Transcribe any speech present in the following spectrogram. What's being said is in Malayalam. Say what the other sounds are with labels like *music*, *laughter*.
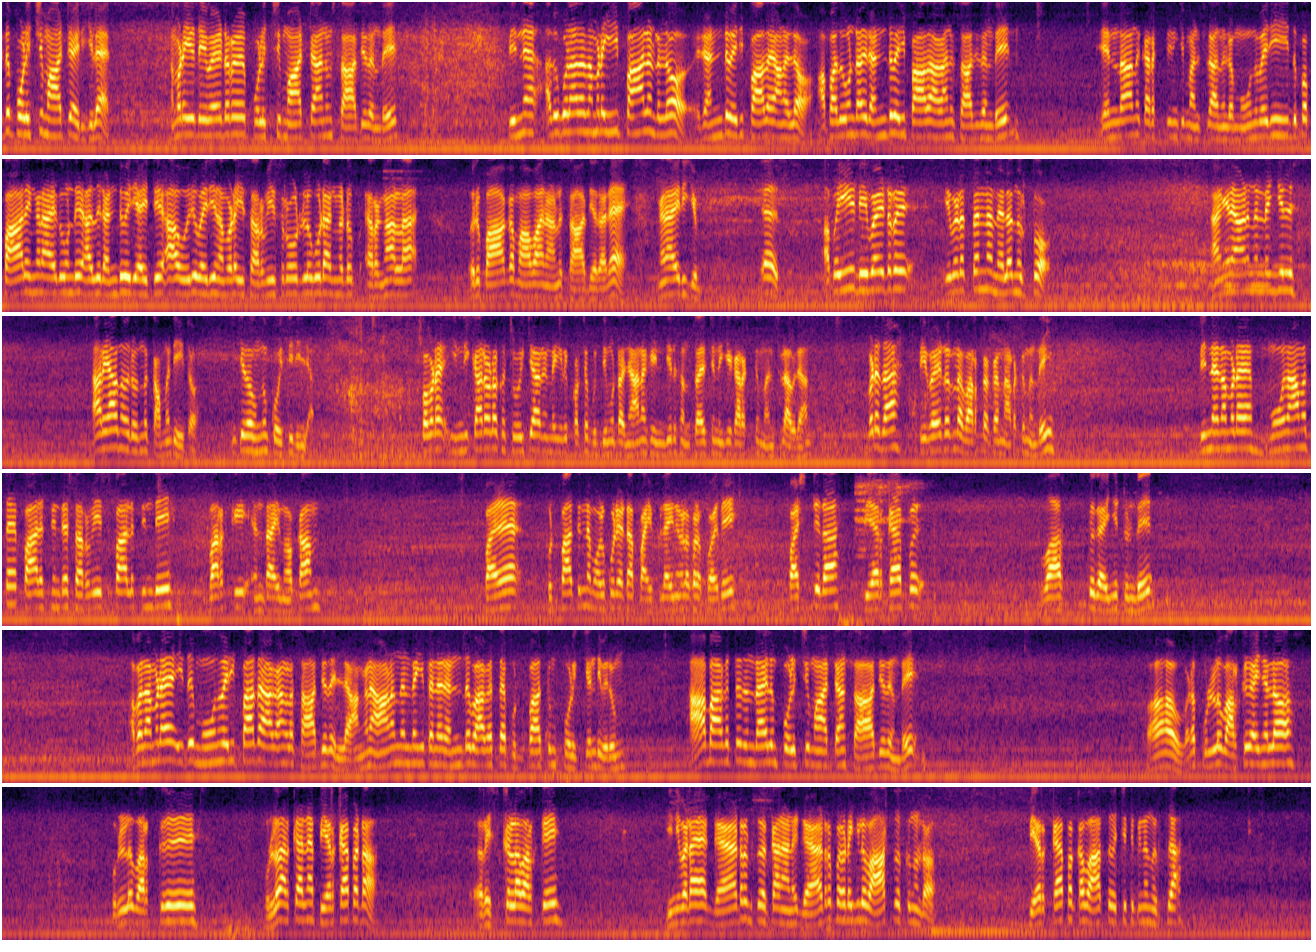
ഇത് പൊളിച്ച് മാറ്റുമായിരിക്കും അല്ലേ? നമ്മുടെ ഈ ഡിവൈഡർ പൊളിച്ച് മാറ്റാനും സാധ്യതയുണ്ട്. പിന്നെ അതുകൂടാതെ നമ്മുടെ ഈ പാലുണ്ടല്ലോ രണ്ട് വരി പാതയാണല്ലോ. അപ്പോൾ അതുകൊണ്ട് അത് രണ്ട് വരി പാത ആകാനും സാധ്യതയുണ്ട്. എന്താന്ന് കറക്റ്റ് എനിക്ക് മനസ്സിലാകുന്നില്ല. മൂന്ന് വരി ഇതിപ്പോൾ പാലം ഇങ്ങനെ ആയതുകൊണ്ട് അത് രണ്ട് വരി ആയിട്ട് ആ ഒരു വരി നമ്മുടെ ഈ സർവീസ് റോഡിൽ കൂടെ അങ്ങോട്ട് ഇറങ്ങാനുള്ള ഒരു ഭാഗമാവാനാണ് സാധ്യത അല്ലേ? അങ്ങനെ ആയിരിക്കും. യെസ് അപ്പോൾ ഈ ഡിവൈഡർ ഇവിടെ തന്നെ നിലനിർത്തുമോ അങ്ങനെയാണെന്നുണ്ടെങ്കിൽ അറിയാവുന്നവരൊന്ന് കമന്റ് ചെയ്യട്ടോ എനിക്കിതൊന്നും കൊയ്ത്തിരില്ല അപ്പോൾ അവിടെ ഹിന്ദിക്കാരോടൊക്കെ ചോദിക്കാറുണ്ടെങ്കിൽ കുറച്ച് ബുദ്ധിമുട്ടാണ് ഞാനൊക്കെ ഹിന്ദിയിൽ സംസാരിച്ചിട്ടുണ്ടെങ്കിൽ കറക്റ്റ് മനസ്സിലാവില്ല. ഇവിടെ ഇതാ ഡിവൈഡറിന്റെ വർക്കൊക്കെ നടക്കുന്നുണ്ട്. പിന്നെ നമ്മുടെ മൂന്നാമത്തെ പാലത്തിന്റെ സർവീസ് പാലത്തിന്റെ വർക്ക് എന്തായി നോക്കാം. പഴയ ഫുട്പാത്തിന്റെ മുകളിൽ കൂടിയായിട്ടാണ് പൈപ്പ് ലൈനുകളൊക്കെ പോയത്. ഫസ്റ്റ് ഇതാ പിയർ ക്യാപ്പ് വാർത്ത് കഴിഞ്ഞിട്ടുണ്ട്. അപ്പോൾ നമ്മുടെ ഇത് മൂന്ന് വരിപ്പാത ആകാനുള്ള സാധ്യത ഇല്ല അങ്ങനെ ആണെന്നുണ്ടെങ്കിൽ തന്നെ രണ്ട് ഭാഗത്തെ ഫുട്പാത്തും പൊളിക്കേണ്ടി വരും. ആ ഭാഗത്ത് എന്തായാലും പൊളിച്ചു മാറ്റാൻ സാധ്യതയുണ്ട്. ആ ഇവിടെ ഫുള്ള് വർക്ക് കഴിഞ്ഞല്ലോ. ഫുള്ള് വർക്ക് ഫുള്ള് വർക്ക് തന്നെ പിയർക്കാപ്പെട്ടോ റിസ്ക് ഉള്ള വർക്ക് ഇനി ഇവിടെ ഗാഡർ എടുത്ത് വെക്കാനാണ്. ഗാഡർ ഇപ്പോൾ എവിടെയെങ്കിലും വാർത്ത് വെക്കുന്നുണ്ടോ? പിയർ ക്യാപ്പൊക്കെ വാർത്ത് വെച്ചിട്ട് പിന്നെ നിർത്തുക.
